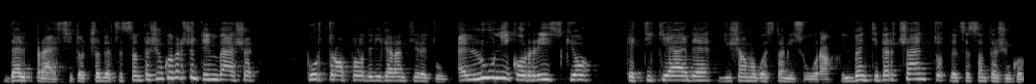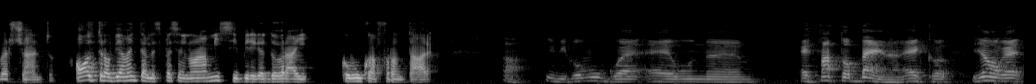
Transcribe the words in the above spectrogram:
del prestito, cioè del 65% invece, purtroppo lo devi garantire tu. È l'unico rischio che ti chiede, diciamo, questa misura, il 20% del 65%, oltre ovviamente alle spese non ammissibili che dovrai comunque affrontare quindi comunque è un eh, è fatto bene ecco diciamo che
